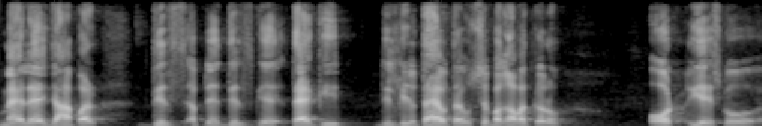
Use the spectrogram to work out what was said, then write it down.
محل ہے جہاں پر دل اپنے دل کے طے کی، دل کے جو طے ہوتا ہے اس سے بغاوت کرو اور یہ اس کو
